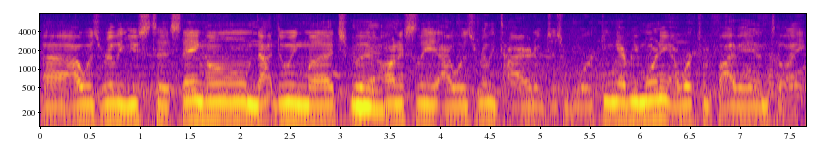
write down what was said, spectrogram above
Uh, I was really used to staying home, not doing much, but honestly, I was really tired of just working every morning. I worked from 5 a.m. to like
